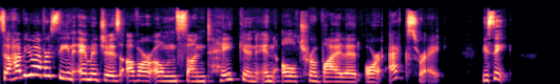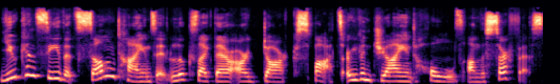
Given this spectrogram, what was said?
So, have you ever seen images of our own sun taken in ultraviolet or X ray? You see, you can see that sometimes it looks like there are dark spots or even giant holes on the surface.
